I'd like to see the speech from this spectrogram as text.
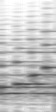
you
